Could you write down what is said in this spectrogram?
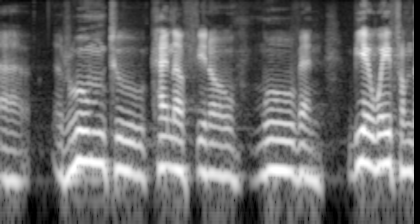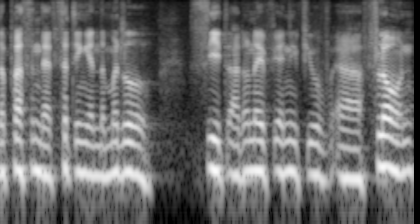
uh, room to kind of, you know, move and be away from the person that's sitting in the middle seat. I don't know if any of you have uh, flown.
